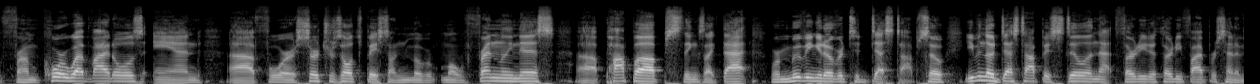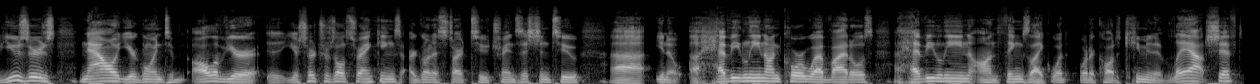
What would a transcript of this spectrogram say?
from Core Web Vitals and uh, for search results based on mobile, mobile friendliness, uh, pop ups, things like that. We're moving it over to desktop. So even though desktop is still in that 30 to 35% of users, now you're going to, all of your, uh, your search results rankings are going to start to transition to, uh, you know, a heavy lean on Core Web Vitals, a heavy lean on things like what, what are called cumulative layout shift,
